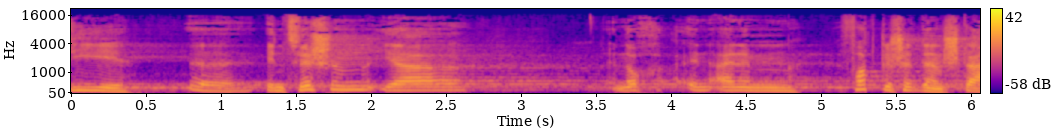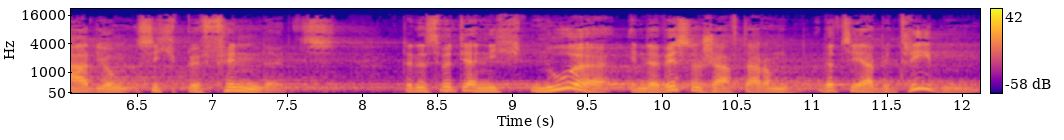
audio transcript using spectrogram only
die inzwischen ja noch in einem fortgeschrittenen Stadium sich befindet. Denn es wird ja nicht nur in der Wissenschaft, darum wird sie ja betrieben,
